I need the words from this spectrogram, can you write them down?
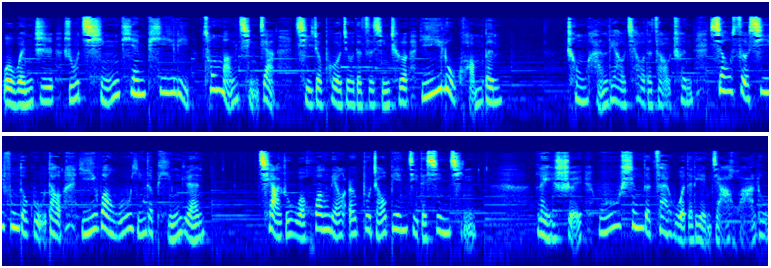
我闻之如晴天霹雳，匆忙请假，骑着破旧的自行车一路狂奔。冲寒料峭的早春，萧瑟西风的古道，一望无垠的平原，恰如我荒凉而不着边际的心情，泪水无声的在我的脸颊滑落。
